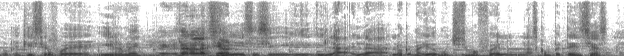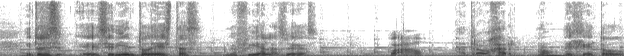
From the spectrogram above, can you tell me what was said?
lo que quise fue irme. Regresar a la acción. Sí, sí, sí. Y, y la- la- lo que me ayudó muchísimo fue el- las competencias. Entonces, eh, sediento de estas, me fui a Las Vegas Wow. a trabajar, ¿no? Dejé todo,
